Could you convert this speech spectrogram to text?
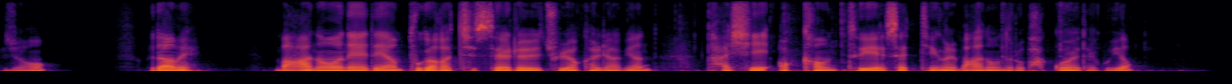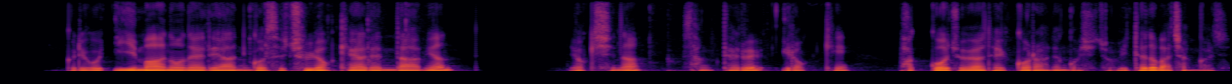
그죠? 그 다음에 만원에 대한 부가가치세를 출력하려면 다시 어카운트의 세팅을 만원으로 바꿔야 되고요 그리고 2만원에 대한 것을 출력해야 된다면 역시나 상태를 이렇게 바꿔줘야 될 거라는 것이죠 밑에도 마찬가지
